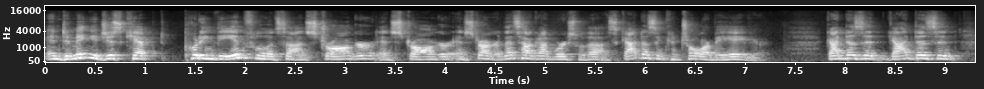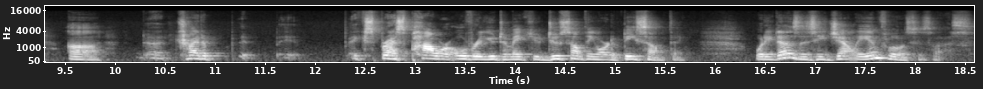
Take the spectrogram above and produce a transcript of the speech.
And dominion just kept putting the influence on stronger and stronger and stronger. That's how God works with us. God doesn't control our behavior. God doesn't, God doesn't uh, try to express power over you to make you do something or to be something. What he does is he gently influences us.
